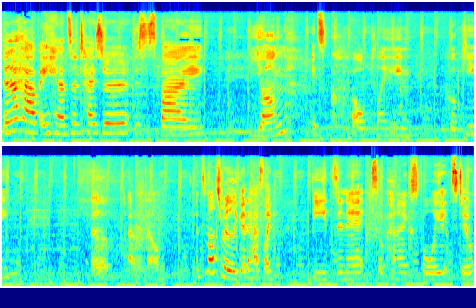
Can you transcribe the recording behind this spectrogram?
Then I have a hand sanitizer. This is by Young. It's called playing hooky. Uh, I don't know. It smells really good. It has like beads in it, so it kind of exfoliates too.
